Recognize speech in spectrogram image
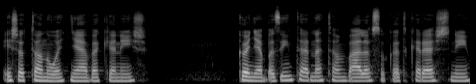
és a tanult nyelveken is. Könnyebb az interneten válaszokat keresni,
